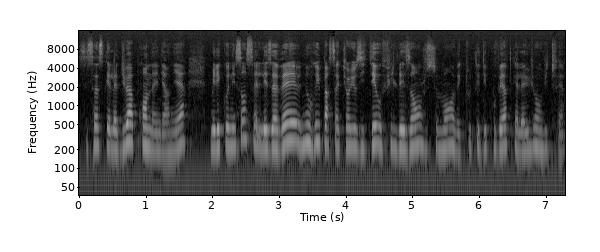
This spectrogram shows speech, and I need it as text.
C'est ça ce qu'elle a dû apprendre l'année dernière. Mais les connaissances, elle les avait nourries par sa curiosité au fil des ans, justement, avec toutes les découvertes qu'elle a eu envie de faire.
